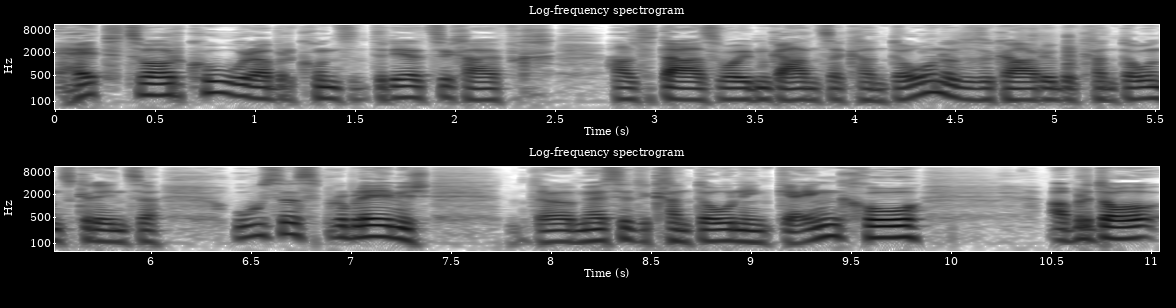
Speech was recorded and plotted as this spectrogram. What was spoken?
hat zwar Kur, aber konzentriert sich einfach halt das, was im ganzen Kanton oder sogar über Kantonsgrenzen aus das Problem ist. Da müssen der Kanton in Gang kommen, aber da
